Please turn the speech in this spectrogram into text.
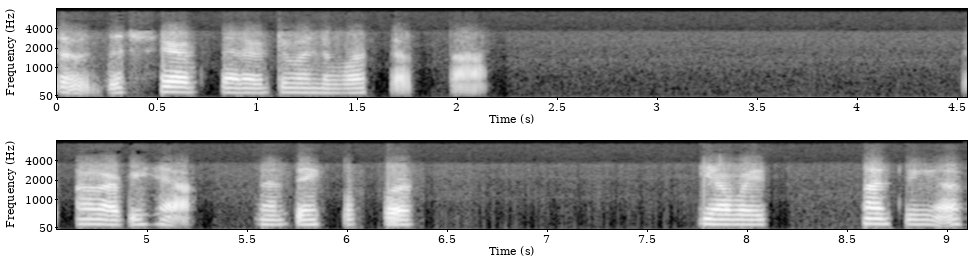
the, the sheriffs that are doing the work of uh, on our behalf. And I'm thankful for Yahweh cleansing us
